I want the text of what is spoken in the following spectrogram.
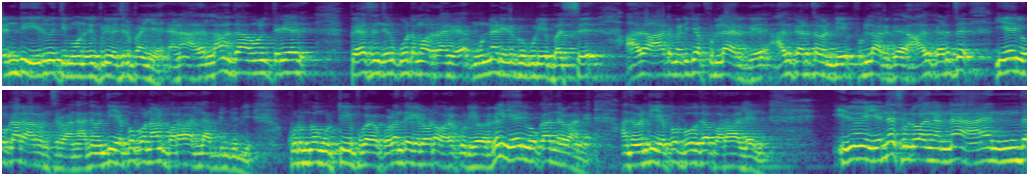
ரெண்டு இருபத்தி மூணு இப்படி வச்சுருப்பாங்க. ஏன்னா அதெல்லாம் வந்து அவங்களுக்கு தெரியாது. பேசஞ்சர் கூட்டமாக வர்றாங்க. முன்னாடி இருக்கக்கூடிய பஸ்ஸு அது ஆட்டோமேட்டிக்காக ஃபுல்லாக இருக்குது அதுக்கு அடுத்த வண்டி ஃபுல்லாக இருக்குது அதுக்கு அடுத்து ஏறி உட்கார ஆரம்பிச்சிருவாங்க. அந்த வண்டி எப்போ போனாலும் பரவாயில்ல அப்படின்னு சொல்லி. குடும்பம் குட்டி குழந்தைகளோடு குழந்தைகளோட வரக்கூடியவர்கள் ஏறி உட்காந்துருவாங்க அந்த வண்டி எப்போ போதா பரவாயில்லன்னு. இவங்க என்ன சொல்லுவாங்கன்னா இந்த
